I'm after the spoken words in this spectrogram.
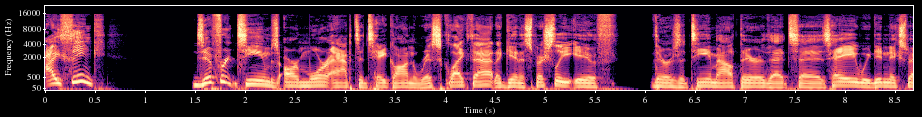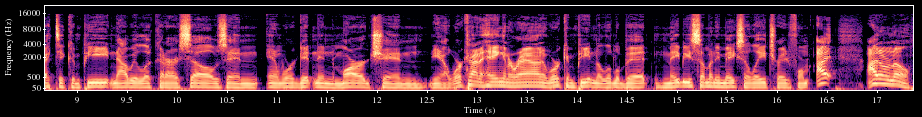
I think different teams are more apt to take on risk like that. Again, especially if there's a team out there that says, "Hey, we didn't expect to compete. Now we look at ourselves and and we're getting into March and you know we're kind of hanging around and we're competing a little bit. Maybe somebody makes a late trade for him. I I don't know.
